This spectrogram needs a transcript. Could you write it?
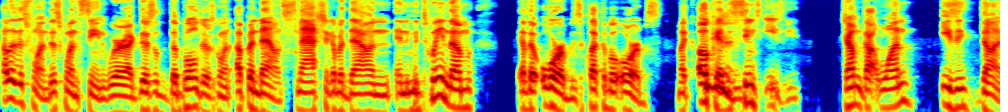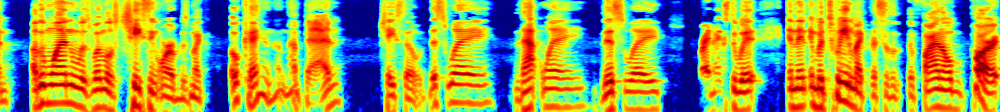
how about this one? This one scene where like there's the boulders going up and down, smashing up and down, and in between them, you have the orbs, the collectible orbs. I'm like, okay, this Mhm. seems easy. Jump, got one, easy, done. Other one was one of those chasing orbs. I'm like, okay, not, not bad. Chase though this way, that way, this way, right next to it, and then in between, I'm like, this is the final part.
